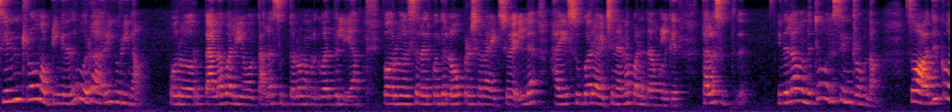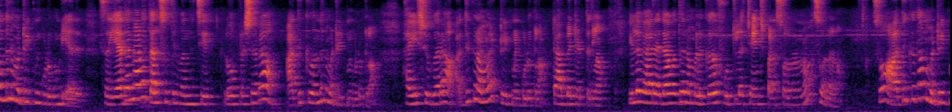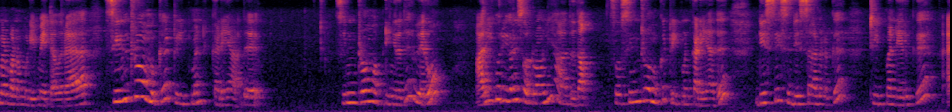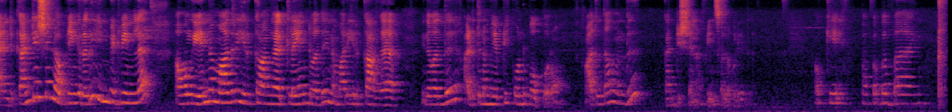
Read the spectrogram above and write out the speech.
சிண்ட்ரோம் அப்படிங்கிறது ஒரு அறிகுறி தான். ஒரு ஒரு தலைவலியோ தலை சுத்தலோ நம்மளுக்கு வருது இல்லையா? இப்போ ஒரு சிலருக்கு வந்து லோ ப்ரெஷர் ஆயிடுச்சு இல்லை ஹை சுகர் ஆயிடுச்சுன்னா என்ன பண்ணுது அவங்களுக்கு? தலை சுற்றுது இதெல்லாம் வந்துட்டு ஒரு சிண்ட்ரோம் தான். ஸோ அதுக்கு வந்து நம்ம ட்ரீட்மெண்ட் கொடுக்க முடியாது. ஸோ எதனால தலை சுற்றல் வந்துச்சு? லோ ப்ரெஷரா அதுக்கு வந்து நம்ம ட்ரீட்மெண்ட் கொடுக்கலாம். ஹை சுகரா அதுக்கு நம்ம ட்ரீட்மெண்ட் கொடுக்கலாம். டேப்லெட் எடுத்துக்கலாம். இல்லை வேறு ஏதாவது நம்மளுக்கு ஃபுட்டில் சேஞ்ச் பண்ண சொல்லணும்னா சொல்லலாம். ஸோ அதுக்கு தான் நம்ம ட்ரீட்மெண்ட் பண்ண முடியுமே தவிர சிண்ட்ரோமுக்கு ட்ரீட்மெண்ட் கிடையாது. சிண்ட்ரோம் அப்படிங்கிறது வெறும் அறிகுறிகள் சொல்கிறோம் இல்லையா? அதுதான். ஸோ சிண்ட்ரோமுக்கு ட்ரீட்மெண்ட் கிடையாது. டிசீஸ் டிஸார்டருக்கு ட்ரீட்மெண்ட் இருக்குது அண்ட் கண்டிஷன் அப்படிங்கிறது இன்பிட்வீனில் அவங்க என்ன மாதிரி இருக்காங்க கிளையண்ட் வந்து இந்த மாதிரி இருக்காங்க இதை வந்து அடுத்து நம்ம எப்படி கொண்டு போக போகிறோம் அதுதான் வந்து கண்டிஷன் அப்படின்னு சொல்லக்கூடியது. ஓகே பாப்பா பாய்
